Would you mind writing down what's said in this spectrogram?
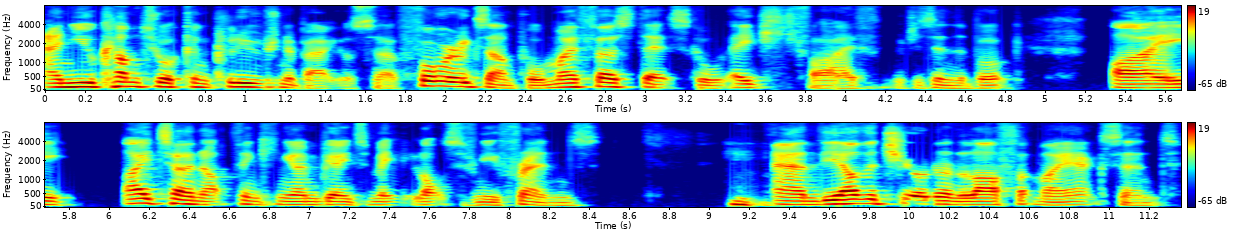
and you come to a conclusion about yourself for example my first day at school aged five which is in the book i i turn up thinking i'm going to make lots of new friends mm-hmm. and the other children laugh at my accent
